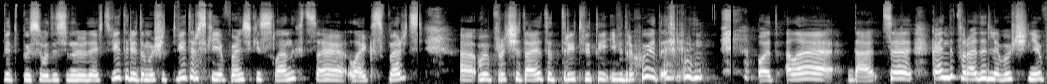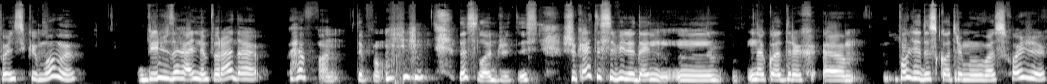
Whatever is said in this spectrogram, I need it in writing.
підписуватися на людей в Твіттері, тому що твіттерський японський сленг це лайк смерть. Е, Ви прочитаєте три твіти і відрахуєте. От, але да, це кайна порада для вивчення японської мови. Більш загальна порада. Have fun, типу, насолоджуйтесь. Шукайте собі людей, на котрих ем, погляди, з котрими у вас схожі. Е,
